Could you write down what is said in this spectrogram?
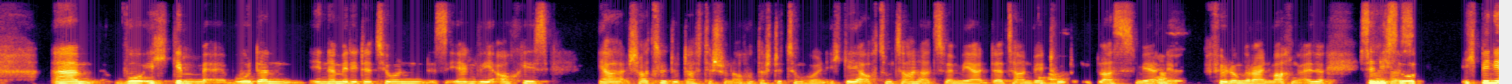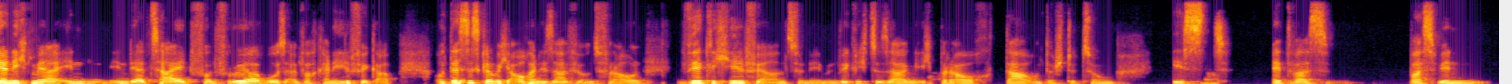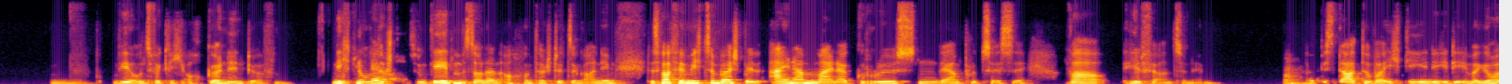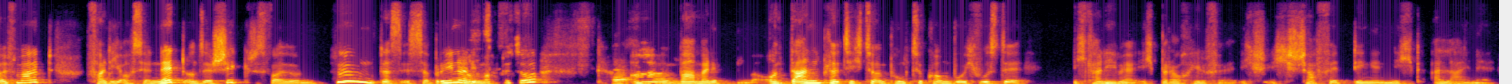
Ähm, wo ich, wo dann in der Meditation es irgendwie auch hieß, ja, Schatzl, du darfst ja schon auch Unterstützung holen. Ich gehe ja auch zum Zahnarzt, wenn mir der Zahn weh tut und lass mir ja. eine Füllung reinmachen. Also ist ja nicht so, ich bin ja nicht mehr in, in der Zeit von früher, wo es einfach keine Hilfe gab. Und das ist, glaube ich, auch eine Sache für uns Frauen, wirklich Hilfe anzunehmen, wirklich zu sagen, ich brauche da Unterstützung, ist ja. etwas, was wir, wir uns wirklich auch gönnen dürfen. Nicht nur Unterstützung geben, sondern auch Unterstützung annehmen. Das war für mich zum Beispiel einer meiner größten Lernprozesse, war Hilfe anzunehmen. Mhm. Bis dato war ich diejenige, die immer geholfen hat. Fand ich auch sehr nett und sehr schick. Das war so ein, hm, das ist Sabrina, die macht es so. Ja. Äh, war meine, und dann plötzlich zu einem Punkt zu kommen, wo ich wusste, ich kann nicht mehr, ich brauche Hilfe. Ich, ich schaffe Dinge nicht alleine.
